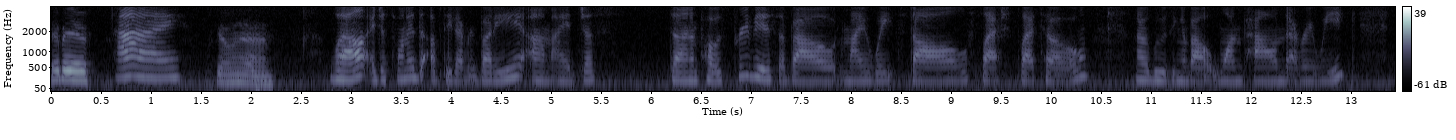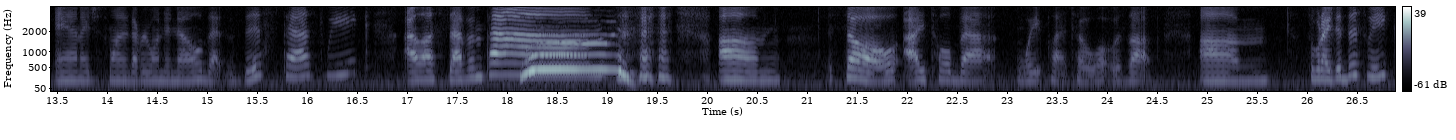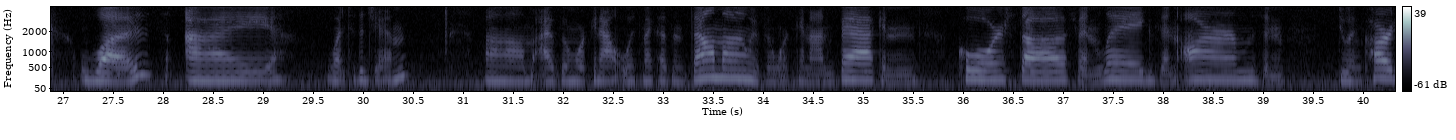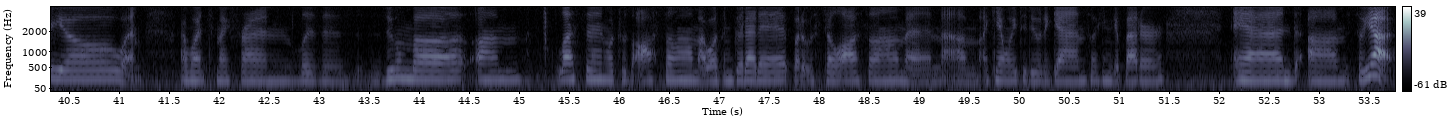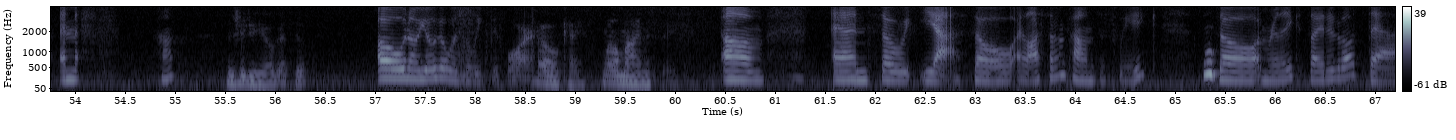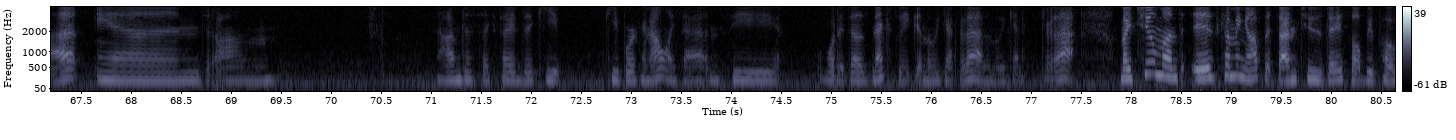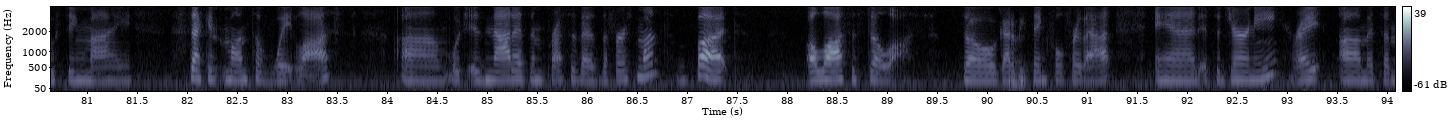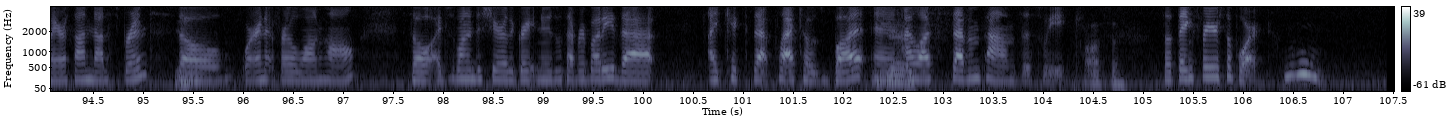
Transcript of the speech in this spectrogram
Hey, babe. Hi. What's going on? Well, I just wanted to update everybody. Um, I had just done a post previous about my weight stall slash plateau. I was losing about one pound every week. And I just wanted everyone to know that this past week I lost seven pounds. um, so I told that weight plateau what was up. Um, so what I did this week was I went to the gym. Um, I've been working out with my cousin Thelma. We've been working on back and core stuff and legs and arms and doing cardio. And I went to my friend Liz's Zumba um, lesson, which was awesome. I wasn't good at it, but it was still awesome. And um, I can't wait to do it again so I can get better. And um, so, yeah. And, huh? Did you do yoga too? Oh, no, yoga was the week before. Oh, okay. Well, my mistake. Um, and so yeah, so I lost seven pounds this week. Woo. So I'm really excited about that, and um, I'm just excited to keep keep working out like that and see what it does next week and the week after that and the weekend after that. My two month is coming up. It's on Tuesday, so I'll be posting my second month of weight loss, um, which is not as impressive as the first month, but a loss is still a loss. So got to be thankful for that. And it's a journey, right? Um, it's a marathon, not a sprint. So we're in it for the long haul. So I just wanted to share the great news with everybody that I kicked that plateau's butt and. I lost seven pounds this week. Awesome. So thanks for your support. Woohoo.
